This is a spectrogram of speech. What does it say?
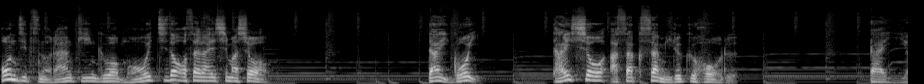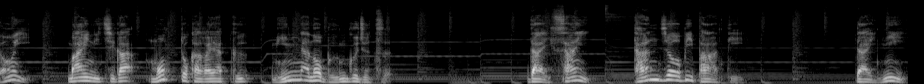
本日のランキングをもう一度おさらいしましょう。第5位大正浅草ミルクホール。第4位。毎日がもっと輝くみんなの文具術。第3位。誕生日パーティー。第2位。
